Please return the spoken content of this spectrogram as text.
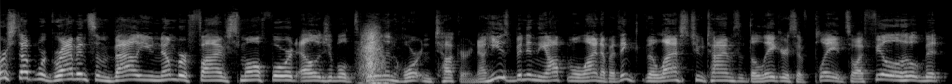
First up, we're grabbing some value. Number five, small forward eligible Talen Horton Tucker. Now, he has been in the optimal lineup, I think, the last two times that the Lakers have played. So I feel a little bit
